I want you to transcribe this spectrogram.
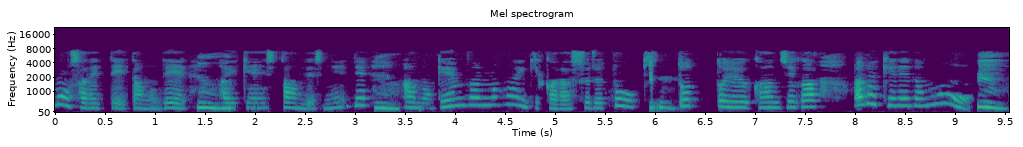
もされていたので、うん拝見したんですね。で、うんあの、原文の雰囲気からすると、きっとという感じがあるけれども、うん。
